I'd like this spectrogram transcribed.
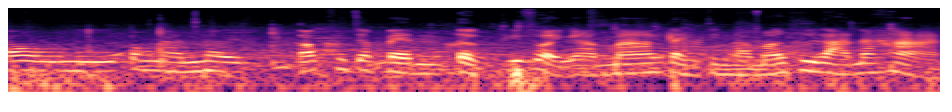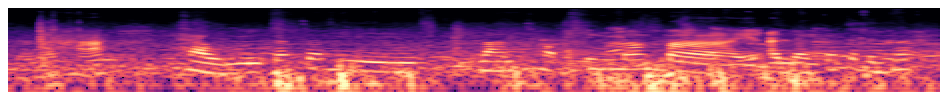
ตรงนี้ตรงนั้นเลยก็คือจะเป็นตึกที่สวยงามมากแต่จริงๆแล้วมันคือร้านอาหารนะคะ แถวนี้ก็จะมีร้านช้อปปิ้งมากมาย อันนั้นก็จะเป็นพวกไฮ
